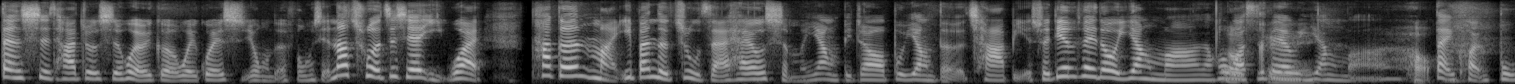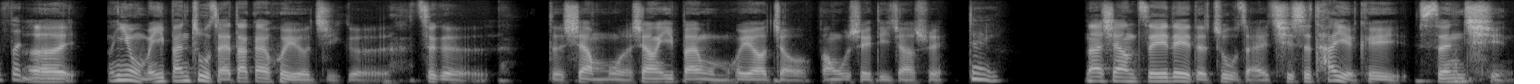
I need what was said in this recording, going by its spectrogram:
但是它就是会有一个违规使用的风险。那除了这些以外，它跟买一般的住宅还有什么样比较不一样的差别？水电费都一样吗？然后瓦斯费都一样吗？Okay, 好，贷款部分呃，因为我们一般住宅大概会有几个这个的项目了，像一般我们会要缴房屋税、地价税。对。那像这一类的住宅，其实它也可以申请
